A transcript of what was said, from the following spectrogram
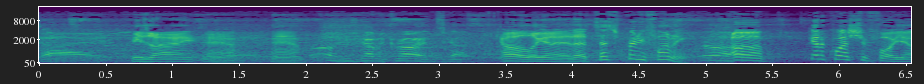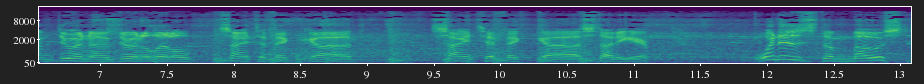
He's alright. He's alright. Yeah, yeah. Oh, he's got me crying, Scott. Oh, look at that. That's that's pretty funny. Oh. Uh, got a question for you. I'm doing a doing a little scientific uh, scientific uh, study here. What is the most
